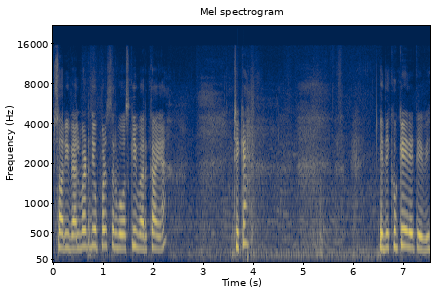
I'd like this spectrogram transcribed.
ਸੌਰੀ ਵੈਲਵਟ ਦੇ ਉੱਪਰ ਸਰਵੋਸਕੀ ਵਰਕ ਆਇਆ। ਠੀਕ ਹੈ? ਇਹ ਦੇਖੋ ਘੇਰੇ ਤੇ ਵੀ।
